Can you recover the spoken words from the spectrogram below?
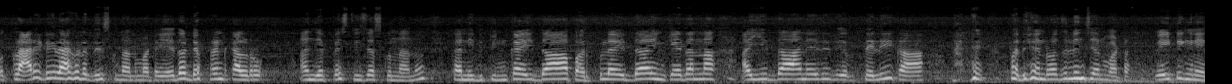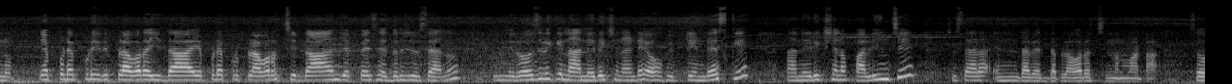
ఒక క్లారిటీ లేకుండా తీసుకున్నాను అనమాట ఏదో డిఫరెంట్ కలరు అని చెప్పేసి తీసేసుకున్నాను. కానీ ఇది పింక్ అయిద్దా పర్పుల్ అయిద్దా ఇంకేదన్నా అయ్యిద్దా అనేది తెలియక పదిహేను రోజుల నుంచి అనమాట వెయిటింగ్ నేను. ఎప్పుడెప్పుడు ఇది ఫ్లవర్ అయ్యిద్దా ఎప్పుడెప్పుడు ఫ్లవర్ వచ్చిద్దా అని చెప్పేసి ఎదురు చూశాను. ఇన్ని రోజులకి నా నిరీక్షణ అంటే ఒక ఫిఫ్టీన్ డేస్కి నా నిరీక్షణ ఫలించి చూసారా ఎంత పెద్ద ఫ్లవర్ వచ్చిందనమాట సో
